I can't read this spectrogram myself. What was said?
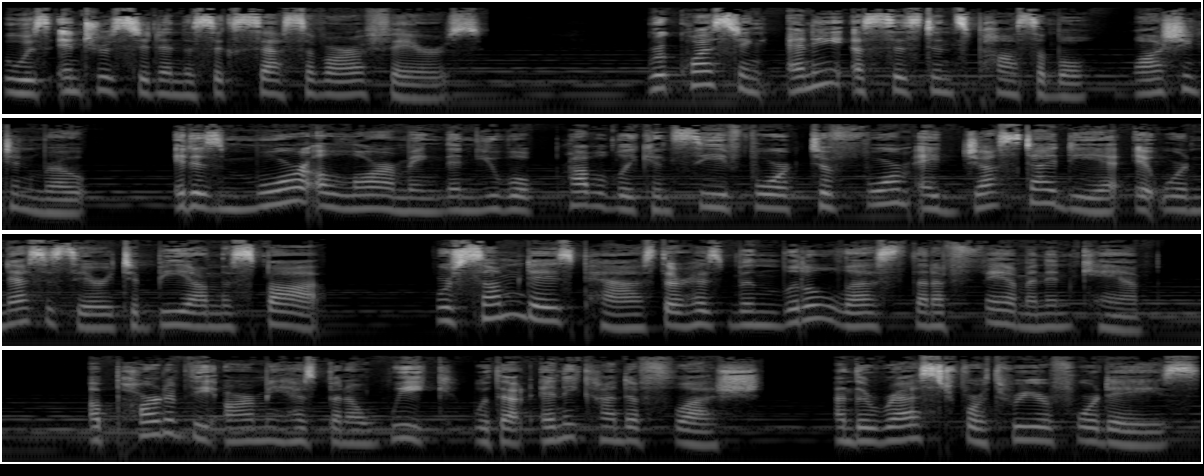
who is interested in the success of our affairs. Requesting any assistance possible, Washington wrote, It is more alarming than you will probably conceive, for to form a just idea, it were necessary to be on the spot. For some days past, there has been little less than a famine in camp. A part of the army has been a week without any kind of flesh, and the rest for three or four days.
